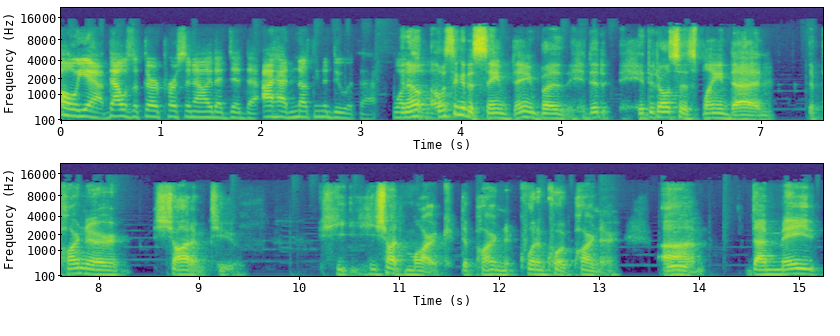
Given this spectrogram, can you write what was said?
oh yeah, that was the third personality that did that. I had nothing to do with that. You know, I was thinking the same thing, but he did he did also explain that the partner shot him too. He he shot Mark, the partner, quote unquote partner. Um, that made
